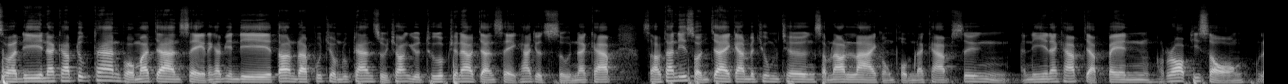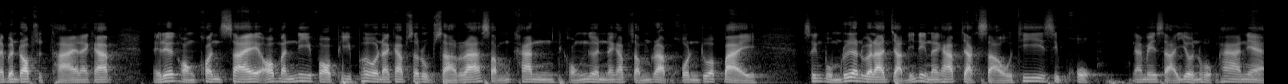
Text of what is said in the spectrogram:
สวัสดีนะครับทุกท่านผมอาจารย์เสกนะครับยินดีต้อนรับผู้ชมทุกท่านสู่ช่อง YouTube Channel อาจารย์เสก 5.0 นะครับสำหรับท่านที่สนใจการประชุมเชิงสำนักออนไลน์ของผมนะครับซึ่งอันนี้นะครับจะเป็นรอบที่ 2 และเป็นรอบสุดท้ายนะครับในเรื่องของ Consight of Money for People นะครับสรุปสาระสำคัญของเงินนะครับสำหรับคนทั่วไป ซึ่งผมเลื่อนเวลาจัดนิดหนึ่งนะครับจากเสาร์ที่ 16นะเมษายน 65 เนี่ย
